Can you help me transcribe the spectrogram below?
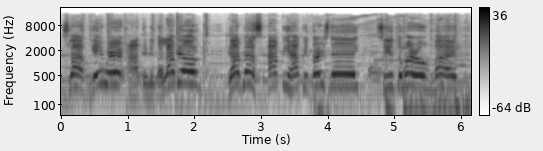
Slot Gamer. Atin ito. All. God bless. Happy, happy Thursday. See you tomorrow. Bye.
